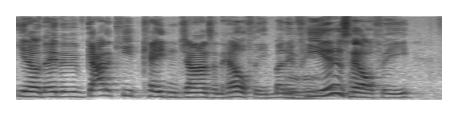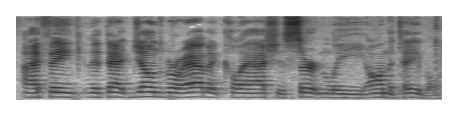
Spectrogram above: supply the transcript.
you know they, they've got to keep Caden Johnson healthy, but if he Mm-hmm. is healthy I think that that Jonesboro Abbott clash is certainly on the table.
